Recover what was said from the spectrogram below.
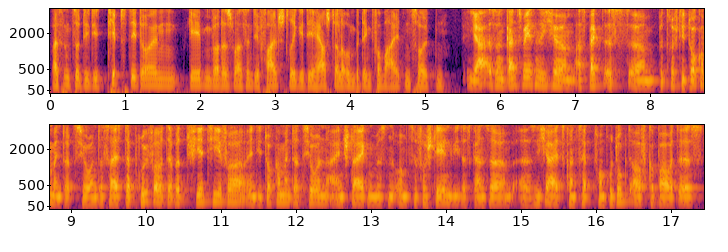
was sind so die, die Tipps, die du ihnen geben würdest, was sind die Fallstricke, die Hersteller unbedingt vermeiden sollten? Ja, also ein ganz wesentlicher Aspekt ist, ähm, betrifft die Dokumentation. Das heißt, der Prüfer, der wird viel tiefer in die Dokumentation einsteigen müssen, um zu verstehen, wie das ganze äh, Sicherheitskonzept vom Produkt aufgebaut ist,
